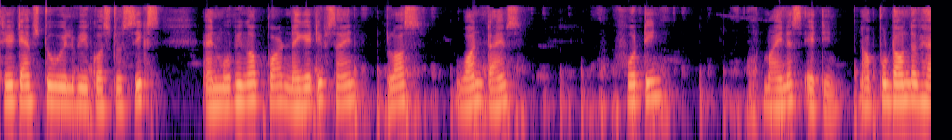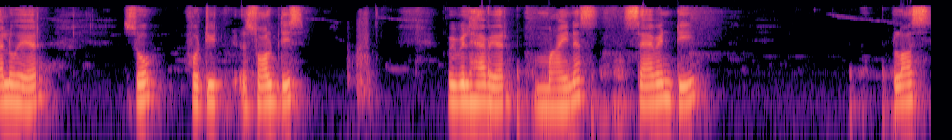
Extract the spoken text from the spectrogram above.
3 times 2 will be equals to 6 and moving upward negative sign plus 1 times 14 minus 18 now put down the value here. So 40 solve this. We will have here minus 70 plus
